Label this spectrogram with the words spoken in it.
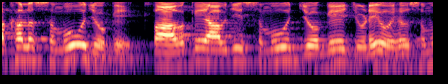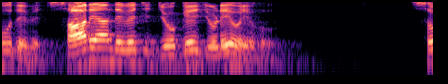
ਅਖਲ ਸਮੂਹ ਜੋਗੇ, ਭਾਵ ਕਿ ਆਪ ਜੀ ਸਮੂਹ ਜੋਗੇ ਜੁੜੇ ਹੋਏ ਹੋ ਸਮੂਹ ਦੇ ਵਿੱਚ। ਸਾਰਿਆਂ ਦੇ ਵਿੱਚ ਜੋਗੇ ਜੁੜੇ ਹੋਏ ਹੋ। ਸੋ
